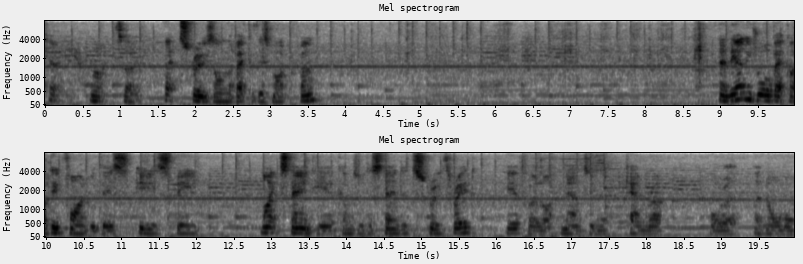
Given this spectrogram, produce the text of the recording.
Okay, right, so that screws on the back of this microphone. Now the only drawback I did find with this is the mic stand here comes with a standard screw thread here for like mounting a camera or a, a normal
